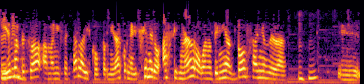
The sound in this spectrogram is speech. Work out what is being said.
Y ella empezó a manifestar la disconformidad con el género asignado cuando tenía dos años de edad. Eh,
